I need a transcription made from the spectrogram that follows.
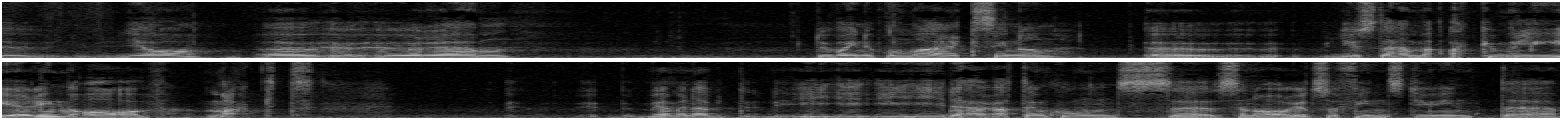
Uh, ja, uh, hur... hur um, du var inne på Marx innan. Uh, just det här med ackumulering av makt. Jag menar, i, i, i det här attentionsscenariot så finns det ju inte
